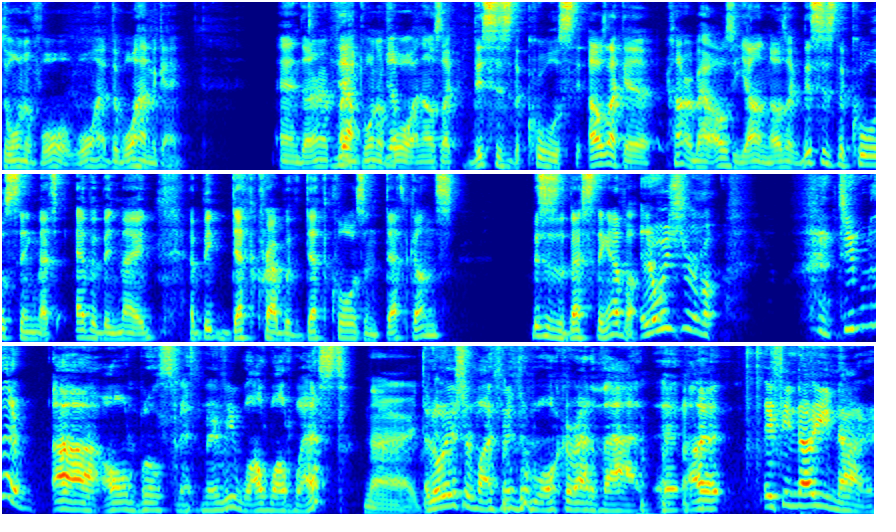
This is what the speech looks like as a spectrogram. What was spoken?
Dawn of War, War, the Warhammer game. And I remember playing Yeah, Dawn of yep. War, and I was like, "This is the coolest." Th-. I was like a, I can't remember how I was young. I was like, "This is the coolest thing that's ever been made." A big death crab with death claws and death guns. This is the best thing ever. It always rem- Do you remember that uh, old Will Smith movie, Wild Wild West? No, It don't- always reminds me of the Walker out of that. It- I, if you know, you know.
